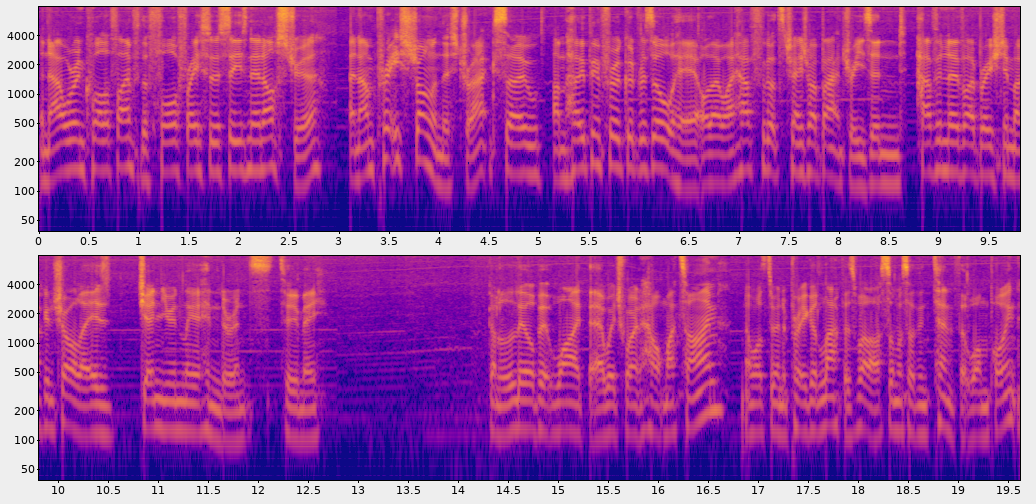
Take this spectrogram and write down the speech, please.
And now we're in qualifying for the fourth race of the season in Austria. And I'm pretty strong on this track, so I'm hoping for a good result here, although I have forgot to change my batteries, and having no vibration in my controller is genuinely a hindrance to me. Gone a little bit wide there, which won't help my time. I was doing a pretty good lap as well. I was almost in 10th at one point.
